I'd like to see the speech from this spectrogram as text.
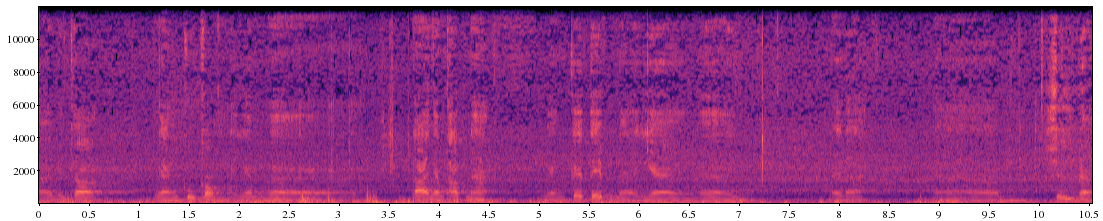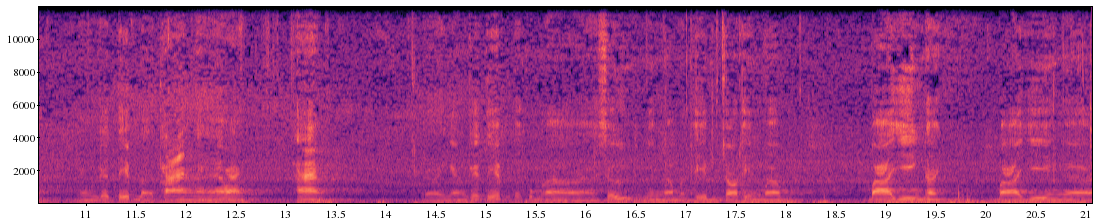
Đấy, mình cho ngăn cuối cùng này ngăn uh, đá nhâm thạch nè ngăn kế tiếp là nhân này là à, sứ nè. Ngăn cái tiếp là than nè các bạn. Than. Rồi ngăn cái tiếp thì cũng là sứ nhưng mà mình thêm cho thêm um, ba viên thôi. Ba viên à,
